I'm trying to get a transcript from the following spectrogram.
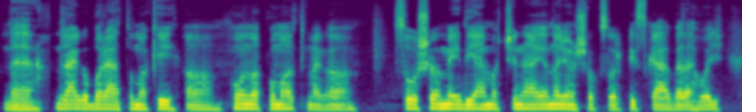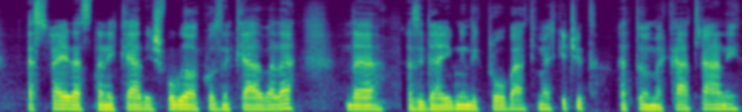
De drága barátom, aki a honlapomat, meg a social médiámat csinálja, nagyon sokszor piszkál vele, hogy ezt fejleszteni kell, és foglalkozni kell vele, de ez ideig mindig próbáltam egy kicsit ettől meg hátrálni.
